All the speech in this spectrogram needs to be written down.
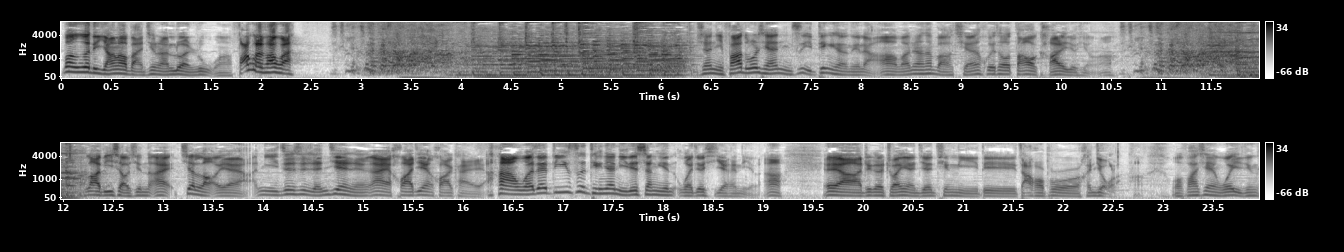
万恶的杨老板竟然乱入啊，罚款罚款。行，你罚多少钱？你自己定下那俩啊，完了让他把钱回头打我卡里就行啊。蜡笔小新的爱，见老爷呀，你真是人见人爱，花见花开呀！哈，我在第一次听见你的声音，我就稀罕你了啊！哎呀，这个转眼间听你的杂货铺很久了啊，我发现我已经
